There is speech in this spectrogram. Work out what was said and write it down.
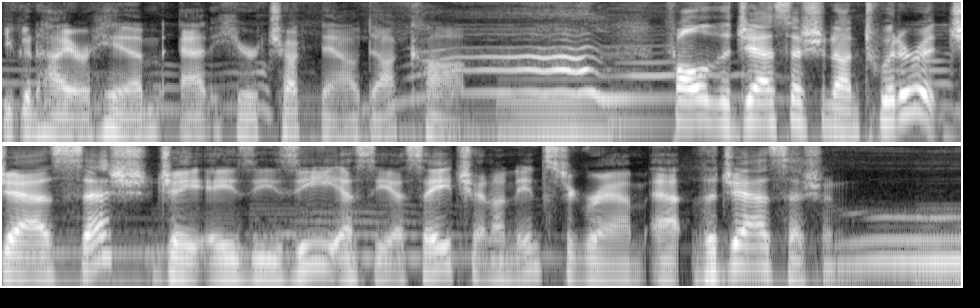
You can hire him at hearchucknow.com. Follow the jazz session on Twitter at Jazz Sesh, J A Z Z S E S H, and on Instagram at The Jazz Session.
